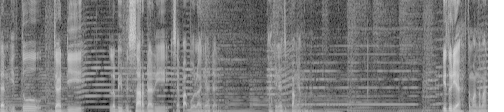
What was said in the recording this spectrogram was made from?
dan itu jadi lebih besar dari sepak bolanya dan akhirnya Jepang yang menang. Itu dia teman-teman.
